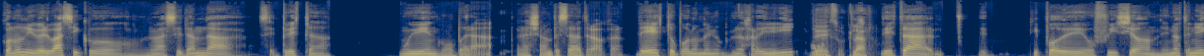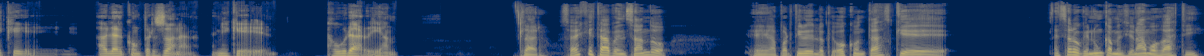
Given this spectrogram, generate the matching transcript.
con un nivel básico, Nueva Zelanda se presta muy bien como para, para ya empezar a trabajar. De esto, por lo menos, la jardinería. De eso, claro. De este tipo de oficio donde no tenés que hablar con personas, tenés que augurar, digamos. Claro. ¿Sabes qué estaba pensando? Eh, a partir de lo que vos contás, que es algo que nunca mencionamos, Gasti,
